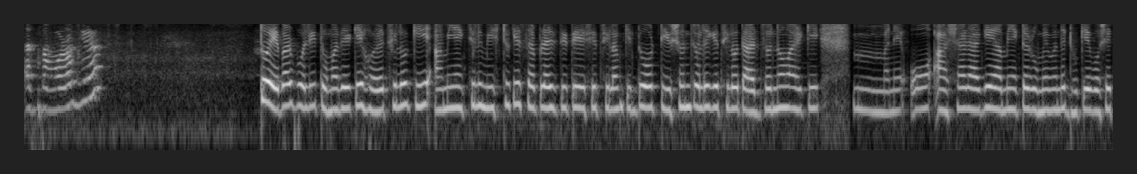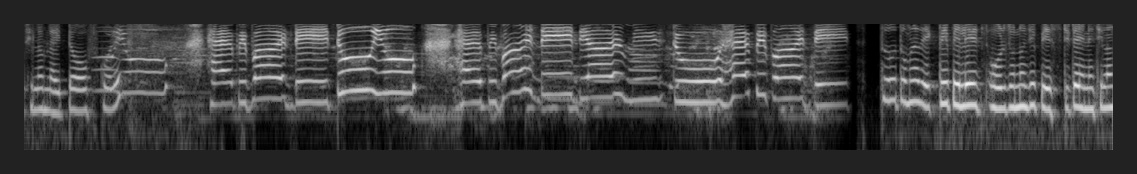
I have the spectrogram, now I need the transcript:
এত বড় গিফট তো এবার বলি তোমাদেরকে হয়েছিল কি আমি অ্যাকচুয়ালি মিষ্টুকে সারপ্রাইজ দিতে এসেছিলাম কিন্তু ওর টিউশন চলে গেছিল তার জন্য আর কি মানে ও আসার আগে আমি একটা রুমের মধ্যে ঢুকে বসেছিলাম লাইটটা অফ করে। Happy birthday to you happy birthday dear Mishtu happy birthday তো তোমরা দেখতে পেলে ওর জন্য যে পেস্ট্রিটা এনেছিলাম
